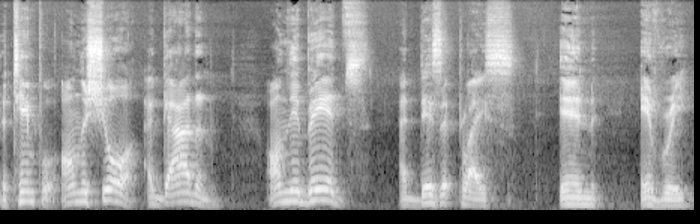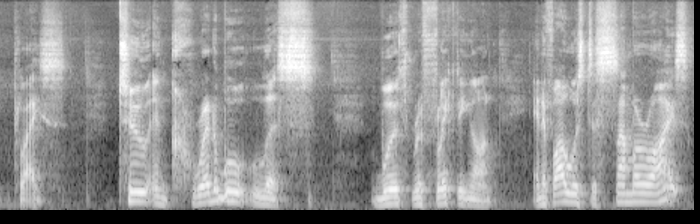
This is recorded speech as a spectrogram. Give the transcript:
the temple, on the shore, a garden, on their beds, a desert place, in every place. Two incredible lists worth reflecting on. And if I was to summarize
